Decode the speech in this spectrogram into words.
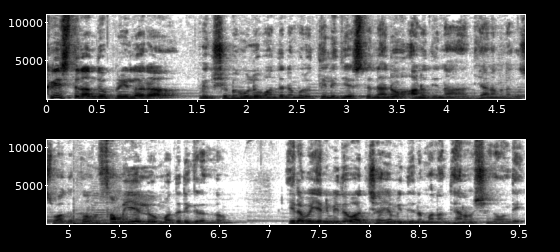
క్రీస్తునందు ప్రియులరా మీకు శుభములు వందనములు తెలియజేస్తున్నాను. అనుదిన ధ్యానమునకు స్వాగతం. సమయలు మొదటి గ్రంథం ఇరవై ఎనిమిదవ అధ్యాయం. ఇది మన ధ్యానాంశంగా ఉంది.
